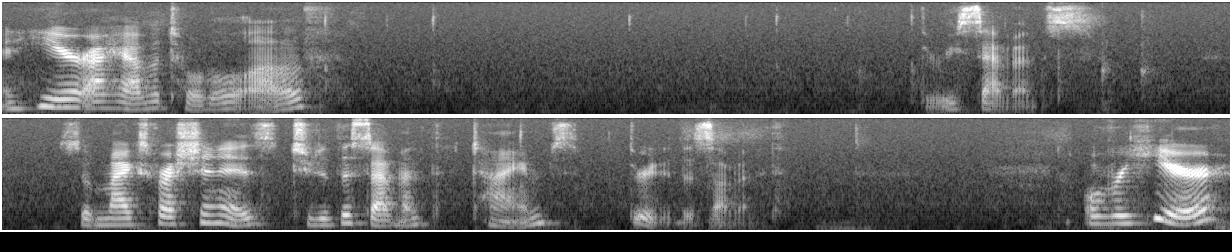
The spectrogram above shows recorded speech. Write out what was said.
And here I have a total of 3 sevenths. So my expression is 2 to the 7th times 3 to the 7th. Over here,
